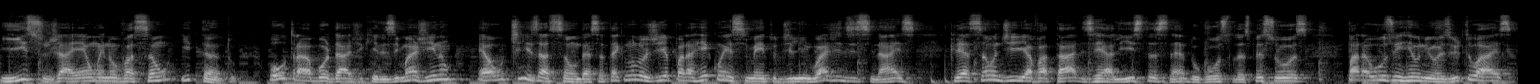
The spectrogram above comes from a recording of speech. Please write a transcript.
e isso já é uma inovação e tanto. Outra abordagem que eles imaginam é a utilização dessa tecnologia para reconhecimento de linguagens de sinais, criação de avatares realistas né, do rosto das pessoas, para uso em reuniões virtuais,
